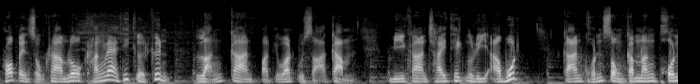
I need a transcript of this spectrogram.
เพราะเป็นสงครามโลกครั้งแรกที่เกิดขึ้น หลังการปฏิวัติอุตสาหกรรม มีการใช้เทคโนโลยีอาวุธ การขนส่งกำลังพล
